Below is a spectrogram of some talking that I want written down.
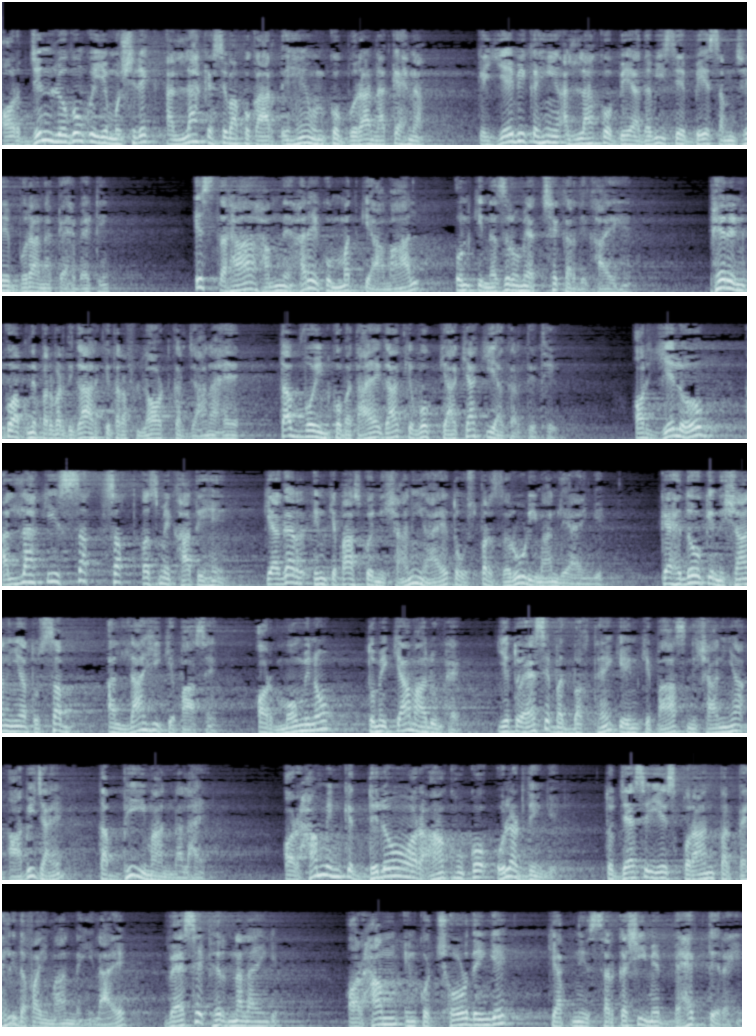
और जिन लोगों को ये मुशरिक अल्लाह के सिवा पुकारते हैं उनको बुरा न कहना कि ये भी कहीं अल्लाह को बेअदबी से बेसमझे बुरा न कह बैठे इस तरह हमने हर एक उम्मत के अमाल उनकी नजरों में अच्छे कर दिखाए हैं फिर इनको अपने परवरदिगार की तरफ लौट कर जाना है तब वो इनको बताएगा कि वो क्या क्या किया करते थे और ये लोग अल्लाह की सख्त सख्त कस्में खाते हैं कि अगर इनके पास कोई निशानी आए तो उस पर ज़रूर ईमान ले आएँगे। कह दो कि निशानियाँ तो सब अल्लाह ही के पास हैं और मोमिनो, तुम्हें क्या मालूम है? ये तो ऐसे बदबख्त हैं कि इनके पास निशानियाँ आ भी जाएँ, तब भी ईमान न लाएँ। और हम इनके दिलों और आँखों को उलट देंगे तो जैसे ये इस कुरान पर पहली दफ़ा ईमान नहीं लाए, वैसे फिर न लाएँगे। और हम इनको छोड़ देंगे कि अपनी सरकशी में बहकते रहें।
